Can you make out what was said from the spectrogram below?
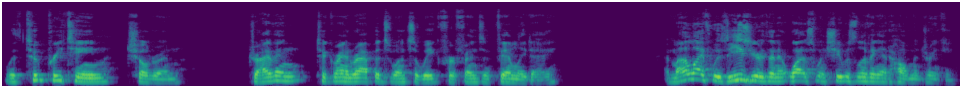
with two preteen children, driving to Grand Rapids once a week for friends and family day. And my life was easier than it was when she was living at home and drinking.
